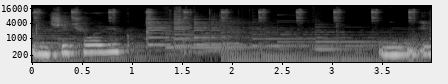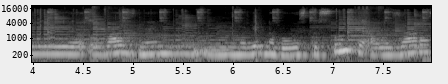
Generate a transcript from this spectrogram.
інший чоловік. І у вас з ним, ймовірно, були стосунки, але зараз,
